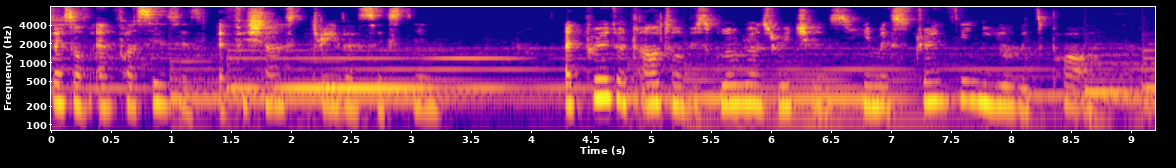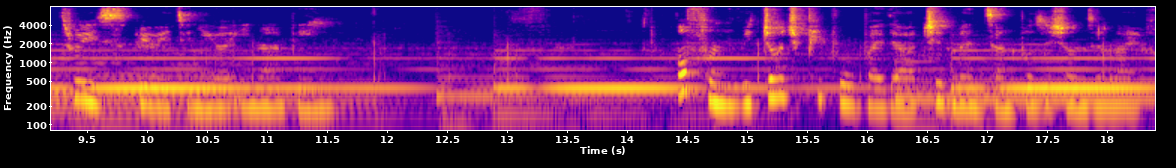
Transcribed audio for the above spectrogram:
Verse of emphasis is Ephesians 3, verse 16. I pray that out of his glorious riches he may strengthen you with power through his Spirit in your inner being. Often we judge people by their achievements and positions in life.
